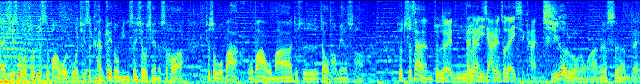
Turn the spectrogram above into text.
哎，其实我说句实话，我我其实看最多民生休闲的时候啊，就是我爸、我爸、我妈，就是在我旁边的时候，就吃饭就是对大家一家人坐在一起看，其乐融融啊，真的是。对，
